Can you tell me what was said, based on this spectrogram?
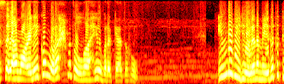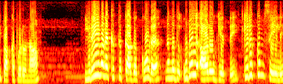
அஸ்லாம் வலைக்கம் வரமத்துல்லாஹி வபரகாத்துஹு. இந்த வீடியோல நம்ம எதை பத்தி பார்க்க போறோம்னா இறைவணக்கத்துக்காக கூட நமது உடல் ஆரோக்கியத்தை கெடுக்கும் செயலை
